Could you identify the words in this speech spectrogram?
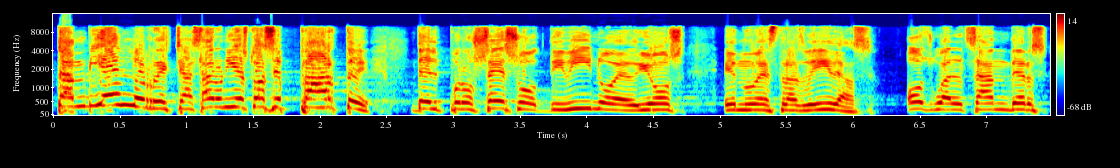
también lo rechazaron y esto hace parte del proceso divino de Dios en nuestras vidas. Oswald Sanders,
